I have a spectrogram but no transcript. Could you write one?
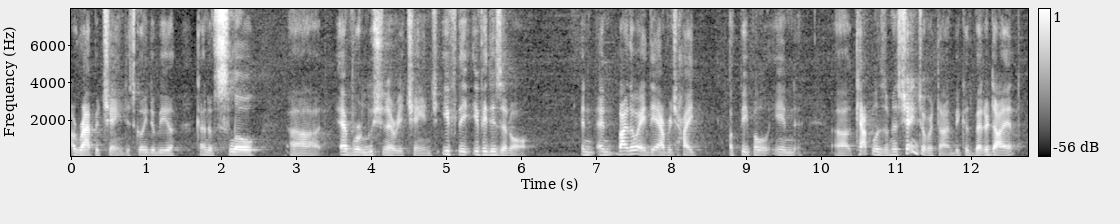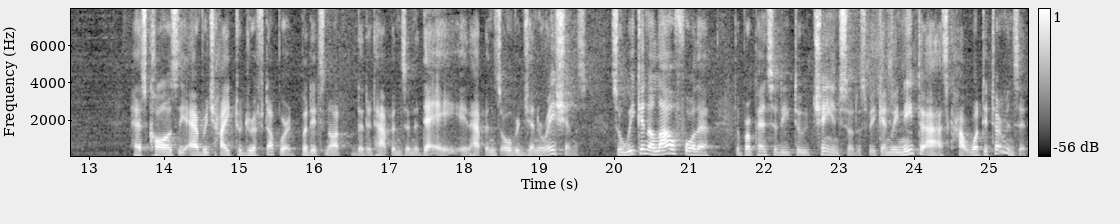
a rapid change. It's going to be a kind of slow uh, evolutionary change, if, the, if it is at all. And, and by the way, the average height of people in uh, capitalism has changed over time because better diet has caused the average height to drift upward. But it's not that it happens in a day, it happens over generations. So we can allow for the, the propensity to change, so to speak, and we need to ask how, what determines it.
